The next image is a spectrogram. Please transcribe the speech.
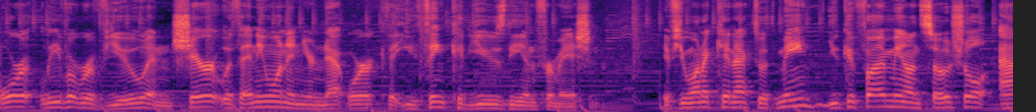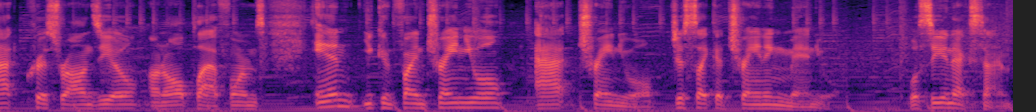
or leave a review and share it with anyone in your network that you think could use the information. If you want to connect with me, you can find me on social at Chris Ronzio on all platforms, and you can find Trainual at Trainual, just like a training manual. We'll see you next time.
